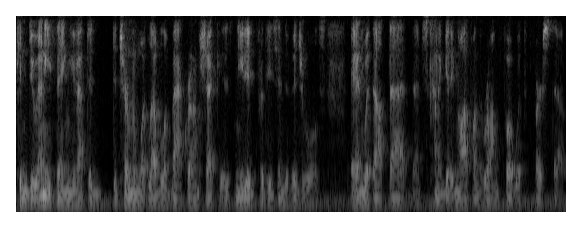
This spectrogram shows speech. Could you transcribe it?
can do anything, you have to determine what level of background check is needed for these individuals. And without that, that's kind of getting off on the wrong foot with the first step.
